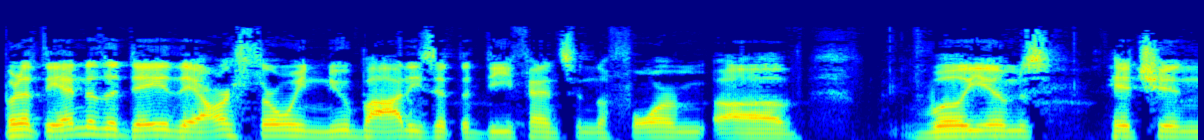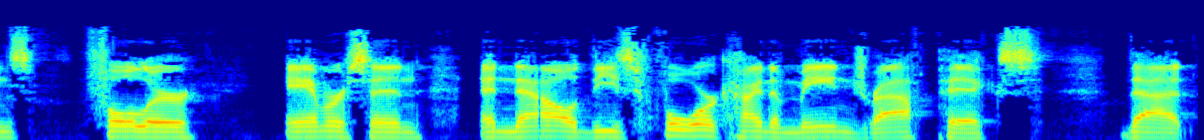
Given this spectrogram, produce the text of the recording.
But at the end of the day, they are throwing new bodies at the defense in the form of Williams, Hitchens, Fuller, Amerson, and now these four kind of main draft picks that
